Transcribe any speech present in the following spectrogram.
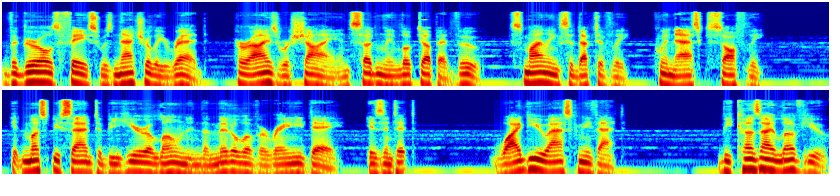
The girl's face was naturally red, her eyes were shy and suddenly looked up at Vu, smiling seductively, Quinn asked softly. It must be sad to be here alone in the middle of a rainy day, isn't it? Why do you ask me that? Because I love you,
